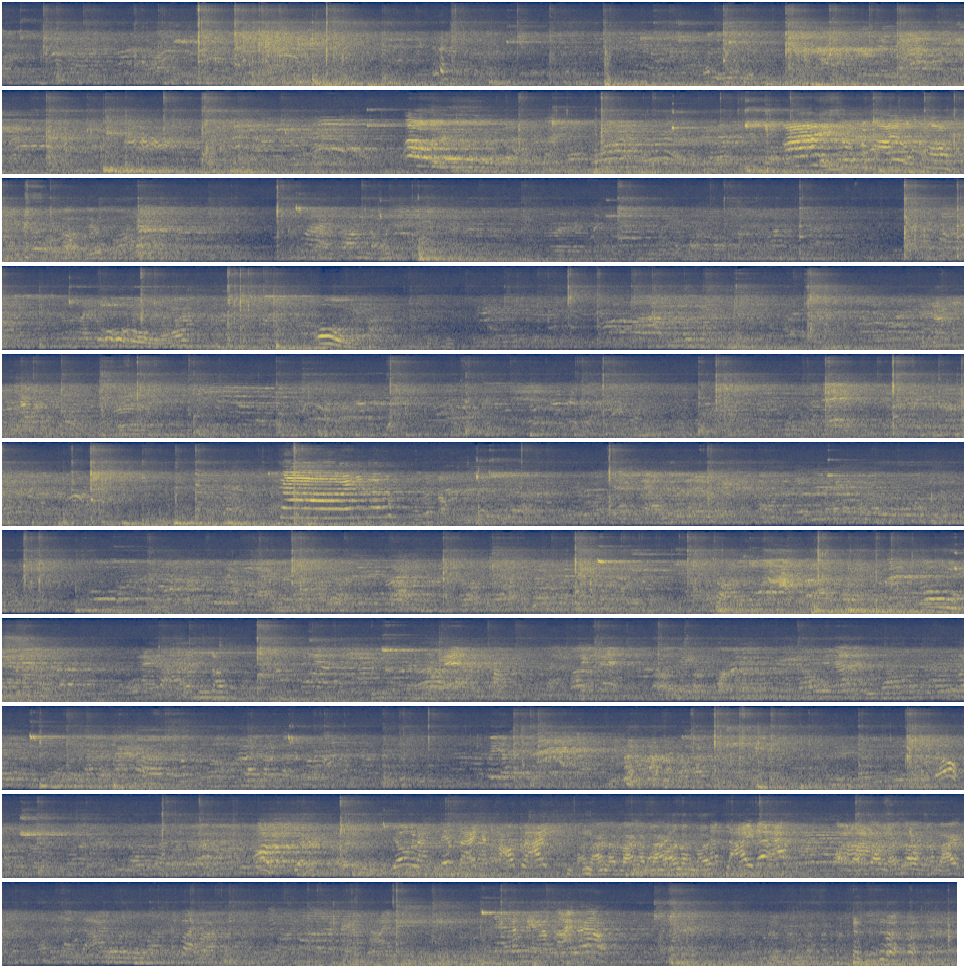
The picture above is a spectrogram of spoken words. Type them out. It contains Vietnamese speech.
Amen. Vô làm tiếp lại cắt một lại. Làm lại làm lại làm lại. Làm lại làm lại đó hả làm lại làm lại. Làm lại Ha ha ha!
